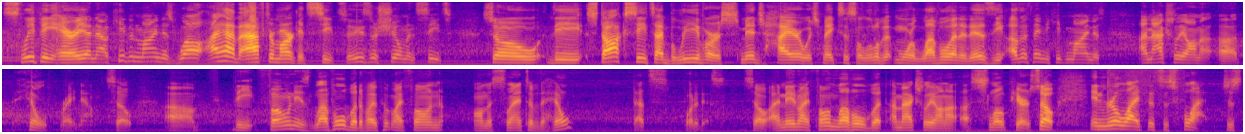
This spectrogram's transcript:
sleeping area. Now keep in mind as well, I have aftermarket seats. So these are Scheel-Mann seats. So the stock seats, I believe, are a smidge higher, which makes this a little bit more level than it is. The other thing to keep in mind is I'm actually on a, a hill right now. So um, the phone is level, but if I put my phone on the slant of the hill, that's what it is. So I made my phone level, but I'm actually on a, a slope here. So in real life, this is flat. Just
